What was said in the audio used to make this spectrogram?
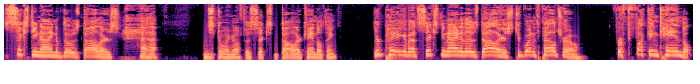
69 of those dollars. Just going off the six dollar candle thing. You're paying about 69 of those dollars to Gwyneth Paltrow for a fucking candle.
